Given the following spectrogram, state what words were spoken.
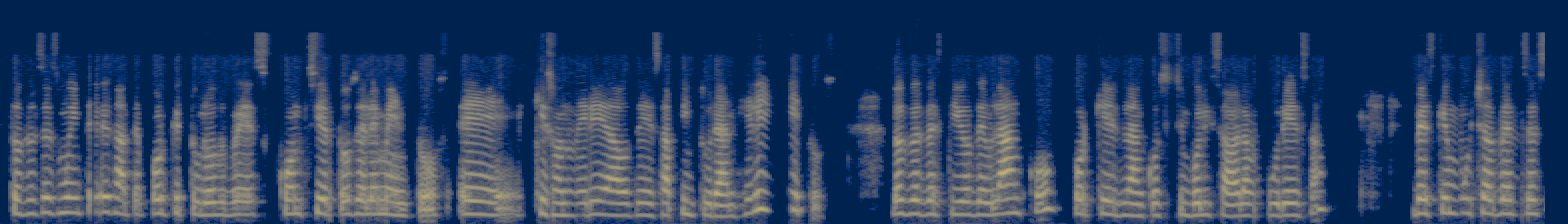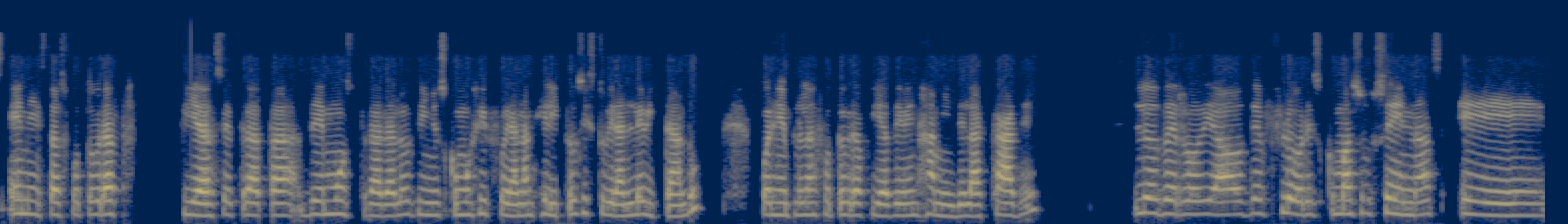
Entonces es muy interesante porque tú los ves con ciertos elementos eh, que son heredados de esa pintura angelitos. Los ves vestidos de blanco porque el blanco simbolizaba la pureza. Ves que muchas veces en estas fotografías se trata de mostrar a los niños como si fueran angelitos y estuvieran levitando. Por ejemplo, en las fotografías de Benjamín de la Calle, los ves rodeados de flores como azucenas, eh,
